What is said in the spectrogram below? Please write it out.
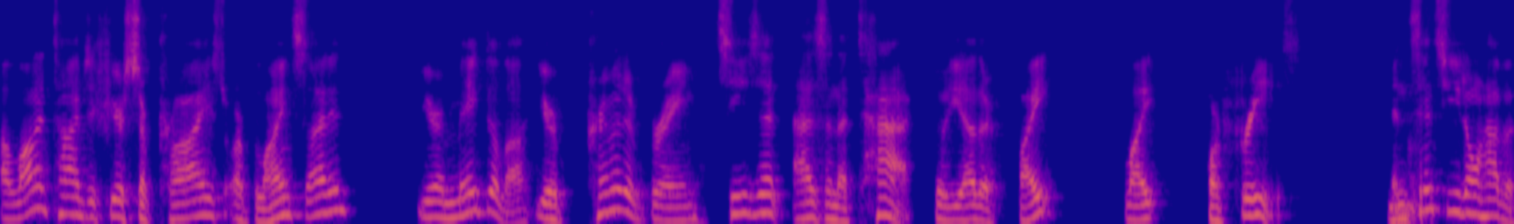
a lot of times if you're surprised or blindsided, your amygdala, your primitive brain, sees it as an attack. So you either fight flight, or freeze. And mm-hmm. since you don't have a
